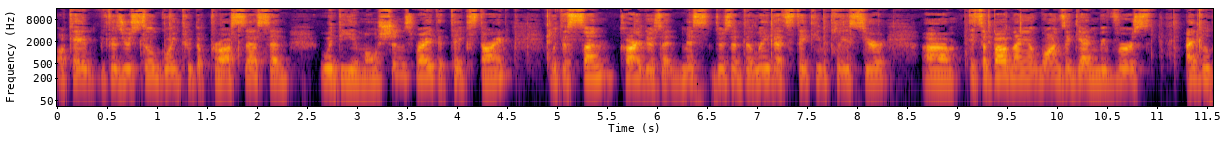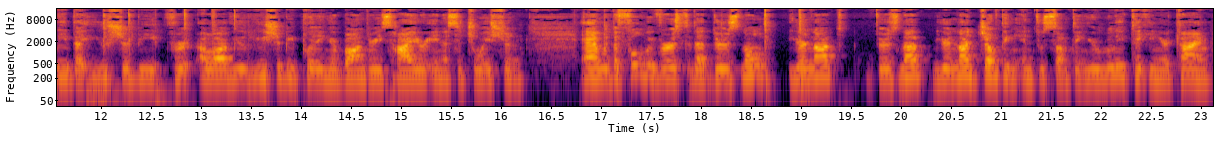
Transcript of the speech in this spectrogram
okay? Because you're still going through the process and with the emotions, right? It takes time. With the sun card, there's a miss, there's a delay that's taking place here. Um, it's about nine of wands again, reverse. I believe that you should be, for a lot of you, you should be putting your boundaries higher in a situation. And with the full reverse, that there's no, you're not, there's not, you're not jumping into something. You're really taking your time.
